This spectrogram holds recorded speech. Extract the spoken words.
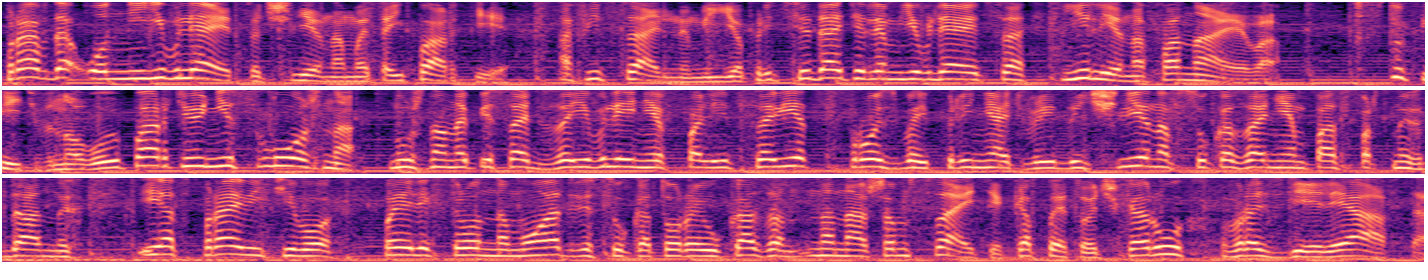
Правда, он не является членом этой партии. Официальным ее председателем является Елена Фанаева. Вступить в новую партию несложно. Нужно написать заявление в политсовет с просьбой принять в ряды членов с указанием паспортных данных и отправить его по электронному адресу, который указан на нашем сайте kp.ru в разделе «Авто».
